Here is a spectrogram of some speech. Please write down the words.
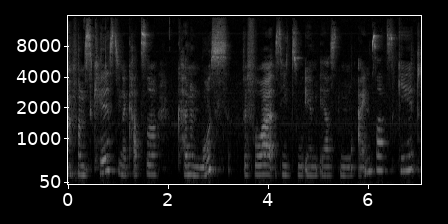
von Skills, die eine Katze können muss, bevor sie zu ihrem ersten Einsatz geht?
